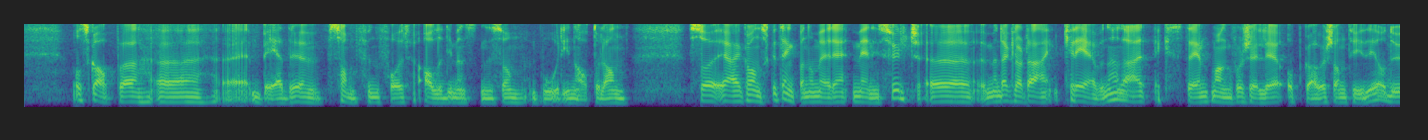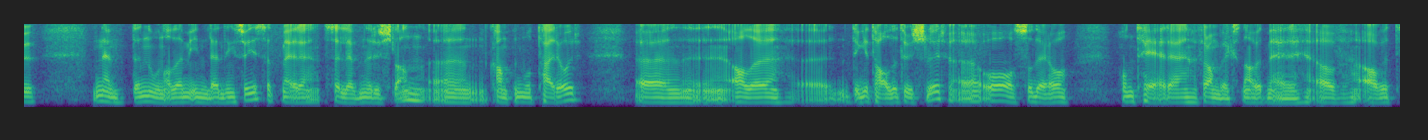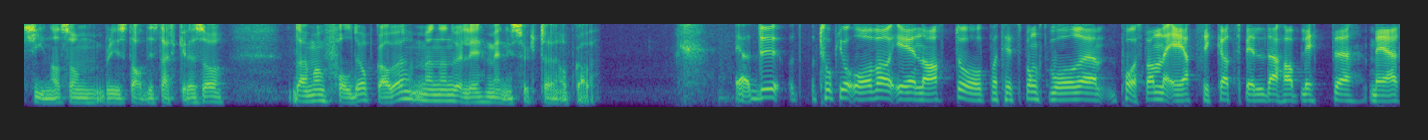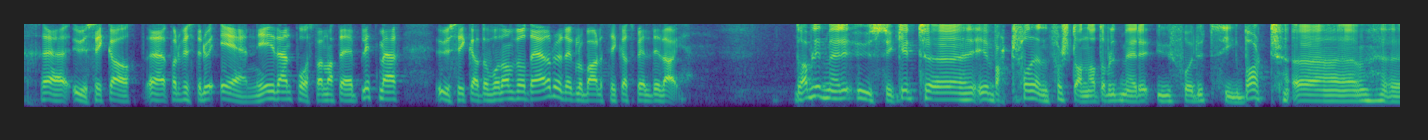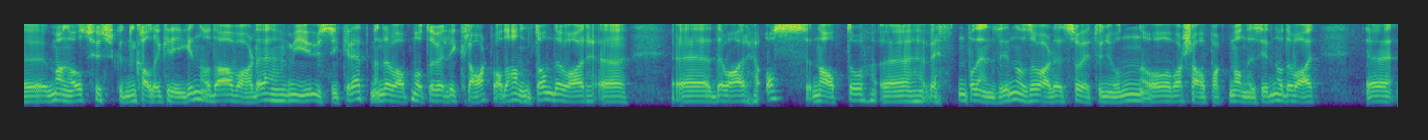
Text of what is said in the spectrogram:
å skape eh, bedre samfunn for alle de menneskene som bor i Nato-land. Så jeg kan ganske tenke meg noe mer meningsfylt. Eh, men det er klart det er krevende. Det er ekstremt mange forskjellige oppgaver samtidig. og du nevnte noen av dem innledningsvis. Et mer selvlevende Russland, eh, kampen mot terror, alle digitale trusler, og også det å håndtere framveksten av et, mer, av, av et Kina som blir stadig sterkere. Så det er en mangfoldig oppgave, men en veldig meningsfylt eh, oppgave. Ja, du tok jo over i Nato på et tidspunkt hvor eh, påstanden er at sikkerhetsbildet har blitt eh, mer usikkert. For det første, Er du enig i den påstanden at det er blitt mer usikkert? og Hvordan vurderer du det globale sikkerhetsbildet i dag? Det har blitt mer usikkert, eh, i hvert fall i den forstand at det har blitt mer uforutsigbart. Eh, eh, mange av oss husker den kalde krigen, og da var det mye usikkerhet. Men det var på en måte veldig klart hva det handlet om. Det var, det var oss, Nato, Vesten på den ene siden, og så var det Sovjetunionen og Warszawapakten på den andre siden. og det var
